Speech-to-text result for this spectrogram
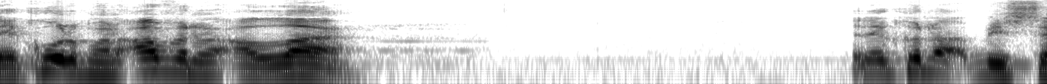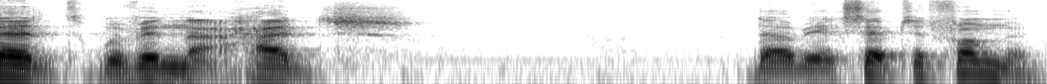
they call upon other than Allah, then it could not be said within that Hajj that will be accepted from them.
